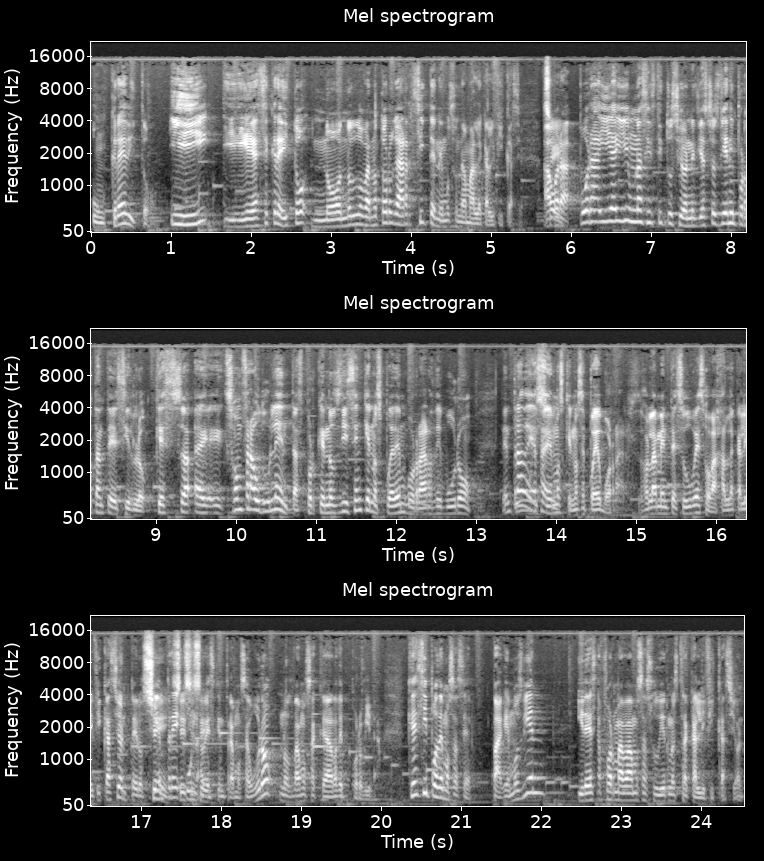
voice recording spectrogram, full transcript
un crédito. Y, y ese crédito no nos lo van a otorgar si tenemos una mala calificación. Ahora, por ahí hay unas instituciones, y esto es bien importante decirlo, que so- eh, son fraudulentas porque nos dicen que nos pueden borrar de buró. De entrada Uy, ya sí. sabemos que no se puede borrar, solamente subes o bajas la calificación, pero Sí, siempre sí, sí, una sí. vez que entramos a buró nos vamos a quedar de por vida. ¿Qué sí podemos hacer? Paguemos bien y de esta forma vamos a subir nuestra calificación.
